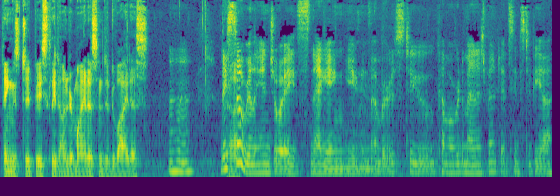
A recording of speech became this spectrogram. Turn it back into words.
things to basically to undermine us and to divide us. They still really enjoy snagging union members to come over to management. It seems to be a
